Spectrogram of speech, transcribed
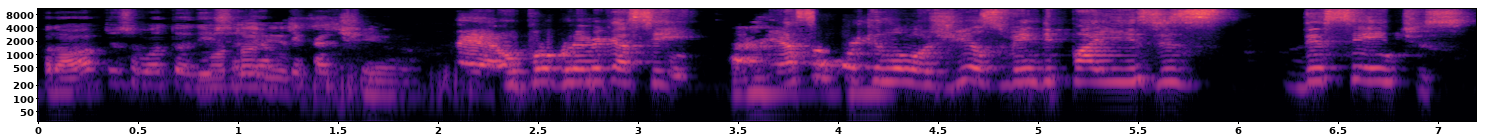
próprios motoristas, de Motoristas. aplicativo. É, o problema é que, assim, Ah. essas tecnologias vêm de países decentes.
